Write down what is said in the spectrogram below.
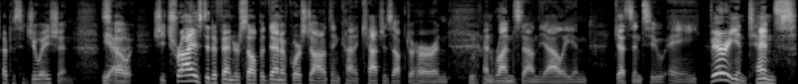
type of situation." Yeah. So she tries to defend herself, but then, of course, Jonathan kind of catches up to her and Mm-hmm. and runs down the alley and gets into a very intense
